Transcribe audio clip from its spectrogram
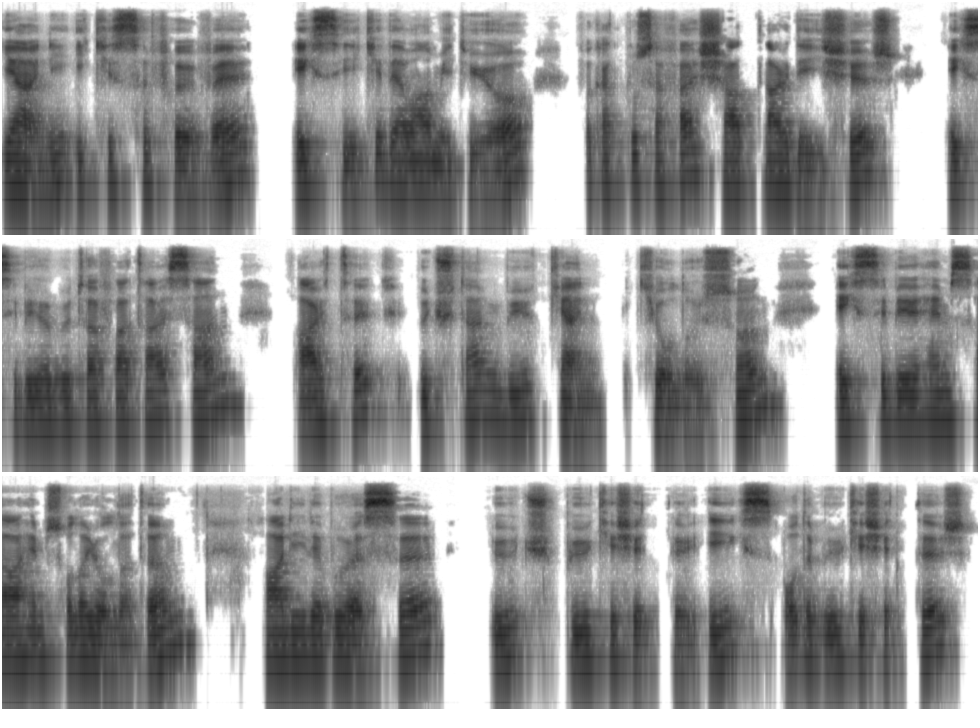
Yani 2, 0 ve eksi 2 devam ediyor. Fakat bu sefer şartlar değişir. Eksi 1 öbür tarafa atarsan artık 3'ten büyükken 2 olursun. Eksi 1 hem sağa hem sola yolladım. Haliyle burası 3 büyük eşittir x. O da büyük eşittir.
